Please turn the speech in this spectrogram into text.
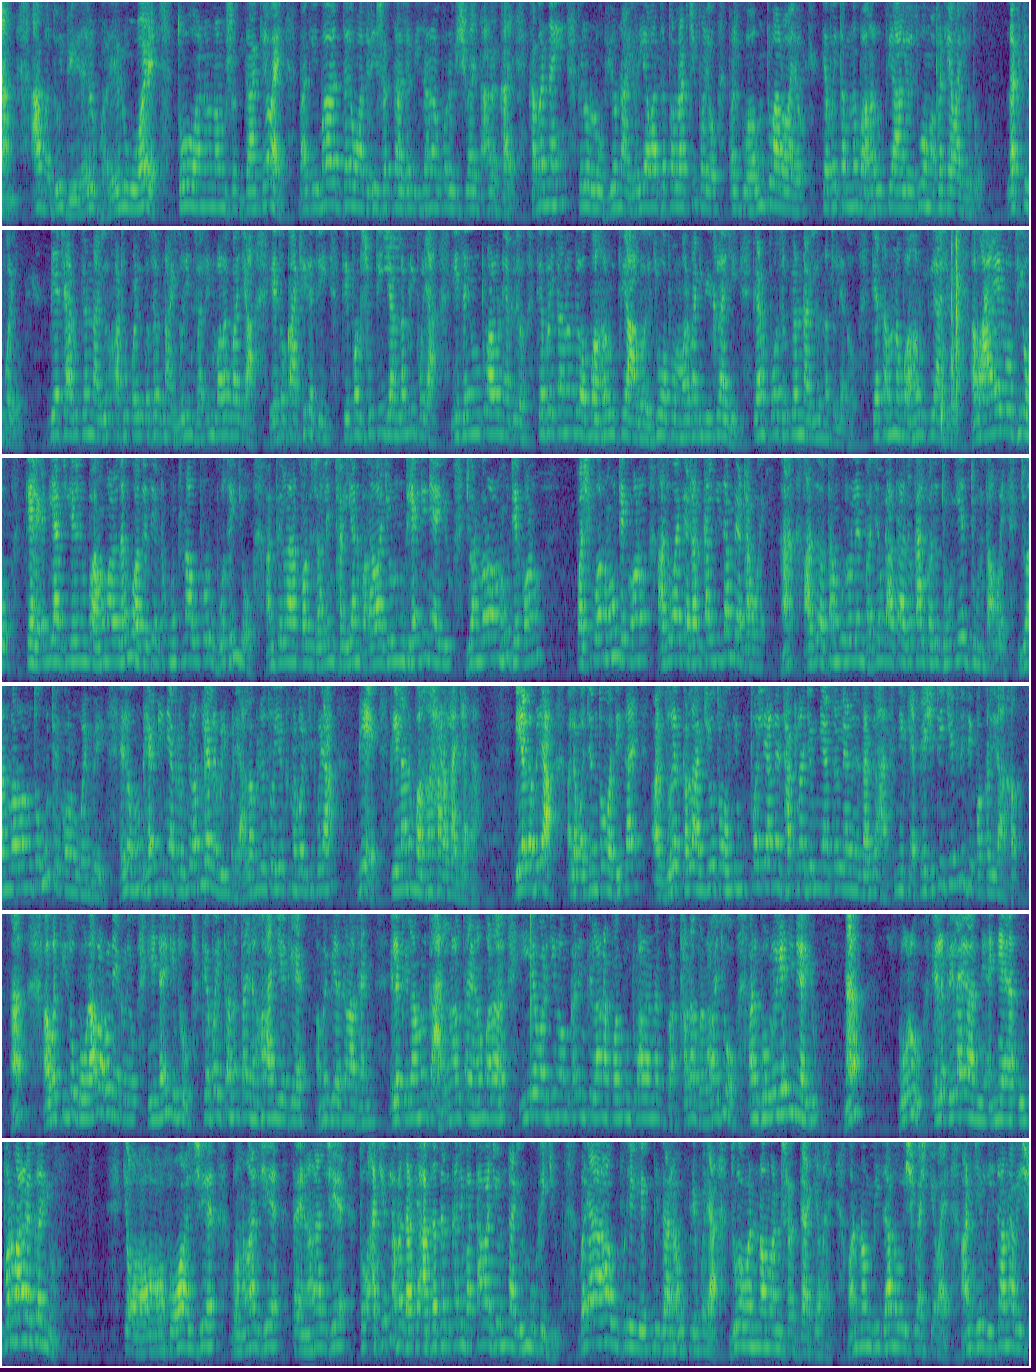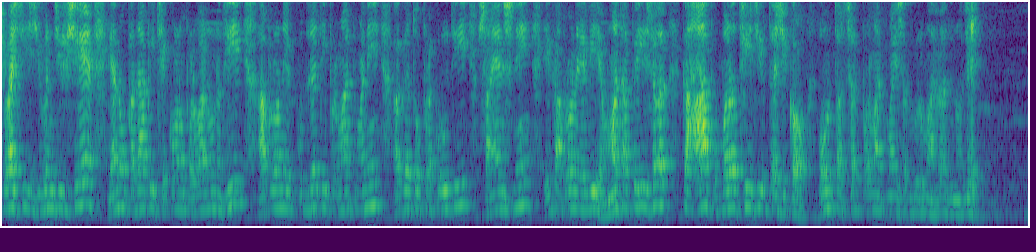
આ બધું ભેળેલું ભળેલું હોય તો આનું નામ શ્રદ્ધા કહેવાય. બાકી બધા વાંધળી શ્રદ્ધા છે, બીજાના ઉપર વિશ્વાસ ના રખાય. ખબર નહીં? પેલો લોભિયો નાળિયો લેવા જતો, લટકી પડ્યો. પછી ઊંટવાળો આવ્યો કે ભાઈ તમને બહાર રૂપિયા આલ્યો, જુઓ મફત લેવા ગયો તો. લટકી પડ્યો. બે ચાર રૂપિયા નાળિયેર કાઠું પડ્યું પછી નાળિયો રીન સલીન વળગવા જ્યાં એ તો કાઠી હતી. તે પગ છૂટી જ્યાં લબડી પડ્યા. એ થઈને ઊંટવાળો નીકળ્યો. કે ભાઈ તને બહાર રૂપિયા આલો જુઓ પણ મરવાની બીક લાગી. પેલા પાંચ રૂપિયાનું નાળિયેર નહોતો લેતો. કે તમને બહાર રૂપિયા આલ્યો. હવે આ એ લોભ્યો કે હેડિયાજી બહાર મારા થયું હતું તે ઊંટના ઉપર ઊભો થઈ ગયો. અને પેલા પગ સલીન થળિયાને ભરાવા જેવું ઊંટ હેડીને આવ્યું. જાનવરોનું હું ઠેકાણું? પશુઓનું શું ઠેકાણું? આજે અહીં બેઠા કાલ બીજામાં બેઠા હોય. હા? આજે તંબુરો લઈને ભજન ગાતા તો કાલ પાછું ધૂળ, એ જ ધૂળતા હોય. જાનવરોનું તો શું ઠેકાણું હોય ભાઈ? એટલે હું ઠેડીને નીકળ્યો. પેલા બે લબડી પડ્યા. લબડીઓ તો એક વળગી પડ્યા. બે. પેલાને બહા હારા લાગ્યા હતા બે લબડ્યા. એટલે વજન તો વધી જાય. અડધો એક કલાક જેવો તો સુધી ઉપર લ્યા ને થાકલા જેવું ન્યા લ્યા ને થાક હાથની કેપેસિટી કેટલી પકડી રાખે. હા? હવે ત્રીજો ઘોડાવાળો નીકળ્યો એને કીધું કે ભાઈ તને ત્રણ હારીએ કે. અમે બે જણા થઈને. એટલે પેલા મને હાલનાલ ત્રણ મળે. એ વળજીનો આમ કરીને પેલાના પગ ઊંટવાળાના થડા ભરાવા જો. અને ઘોડું હેડીને આવ્યું હા? ઘોડું એટલે પેલા ઉપરવાળા ગણ્યું. કે હોલ છે બહાલ છે, તૈનાલ છે, તો આ જેટલા બધા છે આ ધધર કરીને બતાવવા જેવું નાળિયું મૂકી ગયું બળ્યા ઉપરી એકબીજાને ઉપરી પડ્યા. જો અન્નમ અન્ન શ્રદ્ધા કહેવાય, અન્નમ બીજાનો વિશ્વાસ કહેવાય. અને જે બીજાના વિશ્વાસથી જીવન જીવશે, એનું કદાપી ઠેકાણું પડવાનું નથી. આપણને કુદરતી પરમાત્માની, અગર તો પ્રકૃતિ સાયન્સની એક આપણને એવી હિંમત આપેલી છે કે આપ બળથી જીવતા શીખો. ઓમ તત્સત પરમાત્માએ સદગુરુ મહારાજનો જય.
